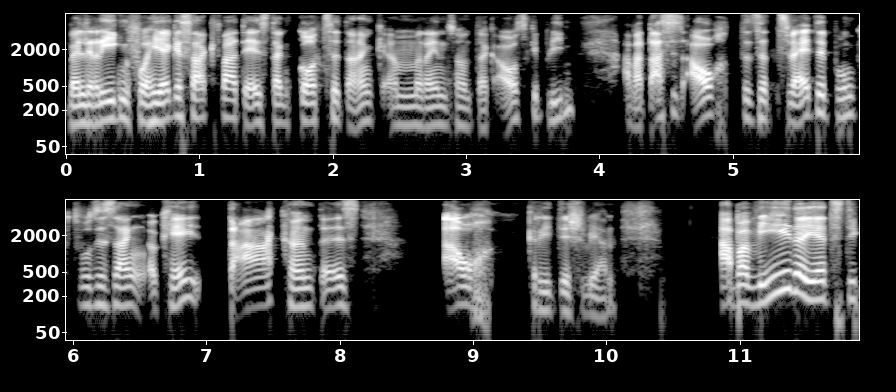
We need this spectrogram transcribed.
weil Regen vorhergesagt war. Der ist dann Gott sei Dank am Rennsonntag ausgeblieben. Aber das ist auch dieser zweite Punkt, wo sie sagen, okay, da könnte es auch kritisch werden. Aber weder jetzt die,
